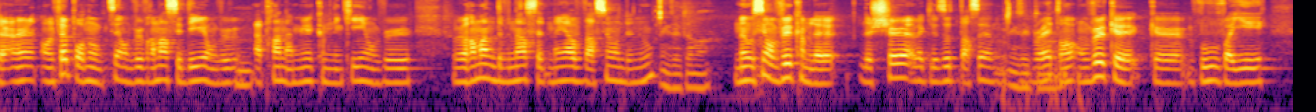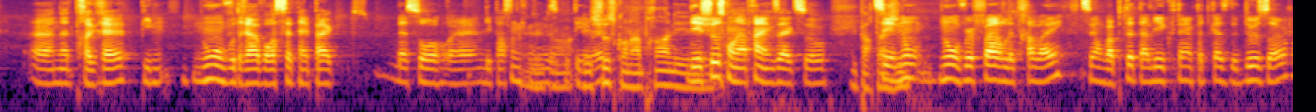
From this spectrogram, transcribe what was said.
De un, on le fait pour nous. On veut vraiment s'aider, on veut Mm. apprendre à mieux communiquer, on veut, on veut vraiment devenir cette meilleure version de nous. Exactement. Mais aussi, on veut comme le, le share avec les autres personnes. Exactement. Right? On, on veut que, que vous voyez euh, notre progrès, puis nous, on voudrait avoir cet impact ben, sur euh, les personnes qui vont nous Exactement. écouter. Les right? choses qu'on apprend, les, Des choses qu'on apprend, exact. So, nous, nous, on veut faire le travail. Tu sais, on va peut-être aller écouter un podcast de deux heures,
